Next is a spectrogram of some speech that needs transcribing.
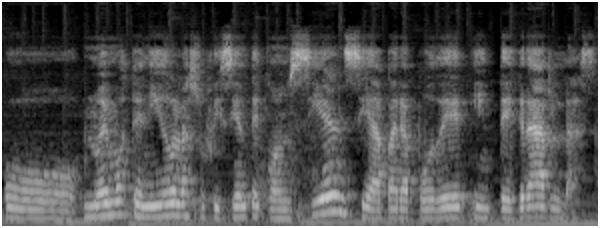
o no hemos tenido la suficiente conciencia para poder integrarlas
